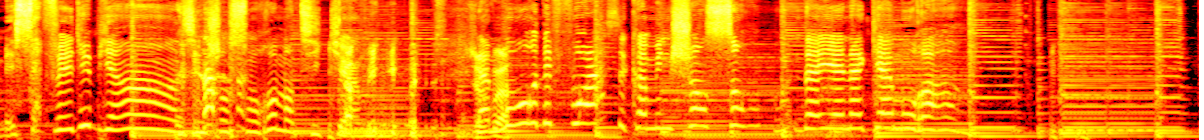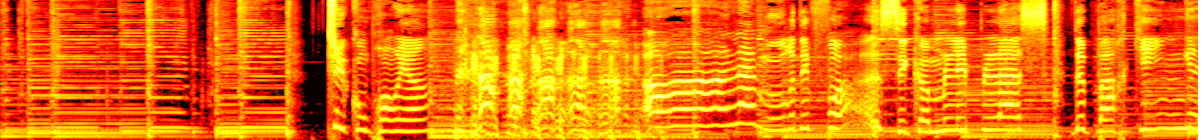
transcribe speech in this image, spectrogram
mais ça fait du bien. C'est une chanson romantique. oui, vois. L'amour, des fois, c'est comme une chanson d'Aya Nakamura. Tu comprends rien Oh, l'amour, des fois, c'est comme les places de parking.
